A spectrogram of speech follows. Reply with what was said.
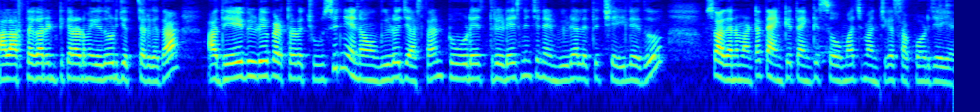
వాళ్ళ అత్తగారింటికి వెళ్ళడం ఏదో ఒకటి చెప్తాడు కదా. అదే వీడియో పెడతాడో చూసి నేను వీడియో చేస్తాను. టూ డేస్ త్రీ డేస్ నుంచి నేను వీడియోలు అయితే చేయలేదు. సో అదనమాట. Thank you thank you so much మంచిగా సపోర్ట్ చేయండి.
